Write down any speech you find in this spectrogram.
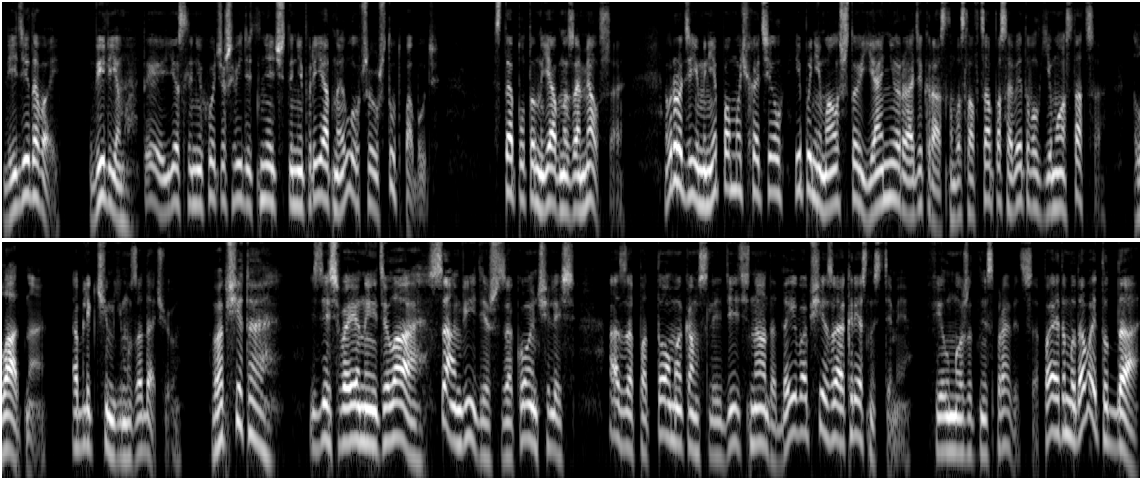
Веди давай. Вильям, ты, если не хочешь видеть нечто неприятное, лучше уж тут побудь. Степлтон явно замялся. Вроде и мне помочь хотел, и понимал, что я не ради красного словца посоветовал ему остаться. Ладно, облегчим ему задачу. Вообще-то, здесь военные дела, сам видишь, закончились, а за потомоком следить надо, да и вообще за окрестностями. Фил может не справиться, поэтому давай туда,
